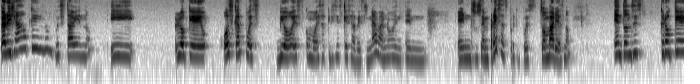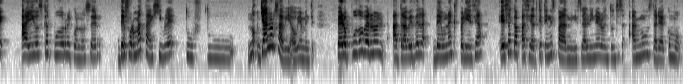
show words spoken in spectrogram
Pero dije, ah, ok, no, pues está bien, ¿no? Y lo que Oscar, pues, vio es como esa crisis que se avecinaba, ¿no? En, en, en sus empresas, porque pues son varias, ¿no? Entonces, creo que ahí Oscar pudo reconocer de forma tangible tu, tu no, ya lo sabía, obviamente, pero pudo verlo a través de, la, de una experiencia, esa capacidad que tienes para administrar el dinero. Entonces, a mí me gustaría como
